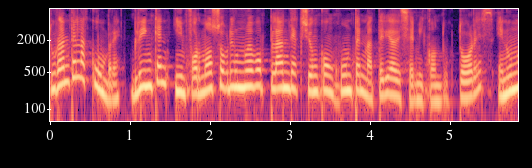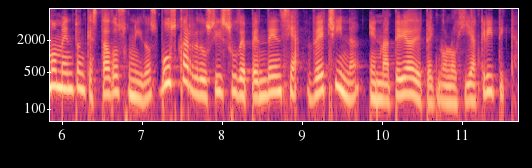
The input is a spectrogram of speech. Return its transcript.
Durante la cumbre, Blinken informó sobre un nuevo plan de acción conjunta en materia de semiconductores en un momento en que Estados Unidos busca reducir su dependencia de China en materia de tecnología crítica.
